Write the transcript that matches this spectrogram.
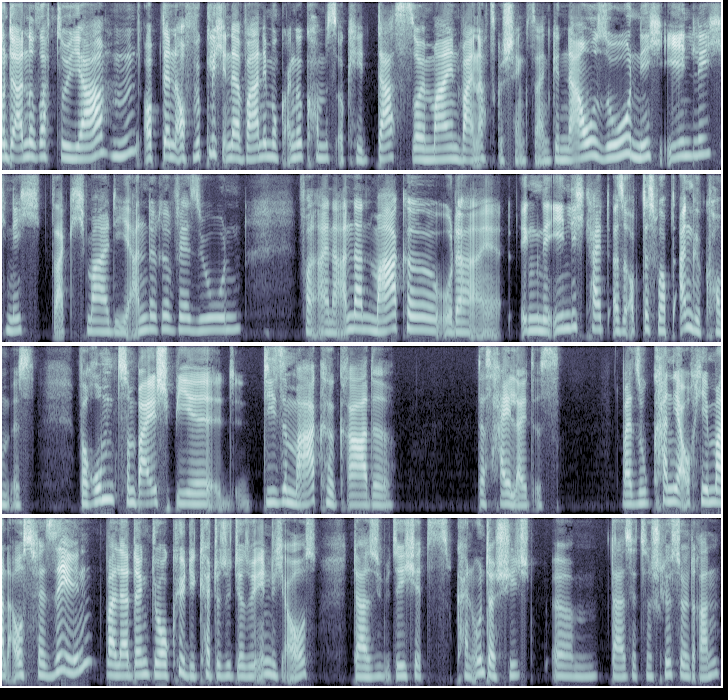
Und der andere sagt so, ja, hm, ob denn auch wirklich in der Wahrnehmung angekommen ist, okay, das soll mein Weihnachtsgeschenk sein. Genau so, nicht ähnlich, nicht, sag ich mal, die andere Version von einer anderen Marke oder irgendeine Ähnlichkeit, also ob das überhaupt angekommen ist. Warum zum Beispiel diese Marke gerade das Highlight ist. Weil so kann ja auch jemand aus Versehen, weil er denkt, ja, okay, die Kette sieht ja so ähnlich aus, da sehe ich jetzt keinen Unterschied, ähm, da ist jetzt ein Schlüssel dran,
